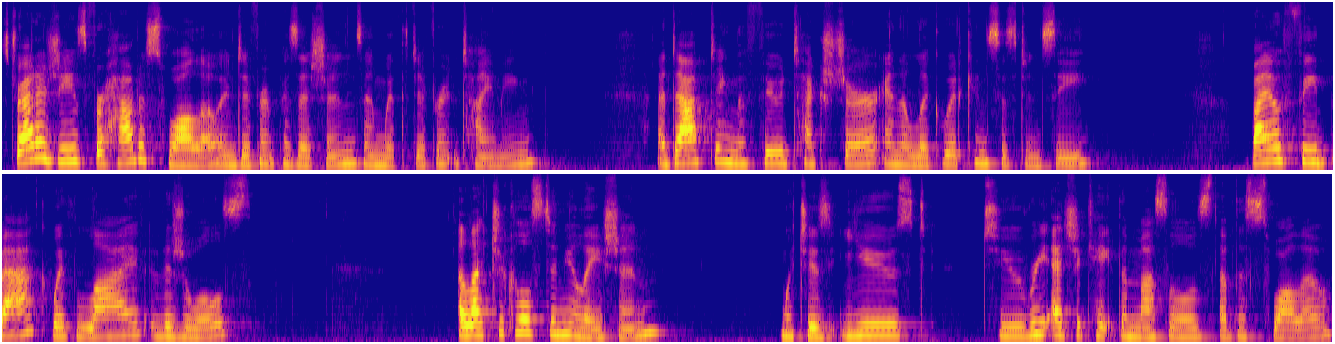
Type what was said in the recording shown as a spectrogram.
strategies for how to swallow in different positions and with different timing, adapting the food texture and the liquid consistency, biofeedback with live visuals, electrical stimulation, which is used to re-educate the muscles of the swallow,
